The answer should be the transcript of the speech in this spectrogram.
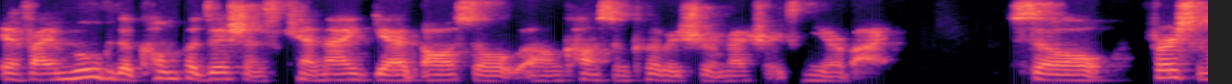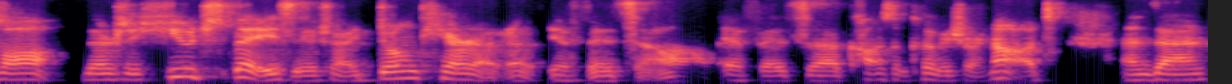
if I move the compositions, can I get also um, constant curvature metrics nearby? So first of all, there's a huge space which I don't care uh, if it's uh, if it's a constant curvature or not. And then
